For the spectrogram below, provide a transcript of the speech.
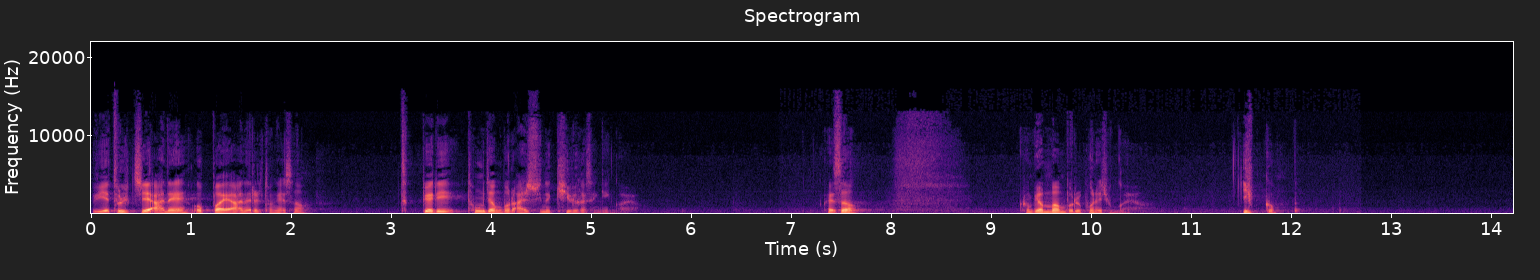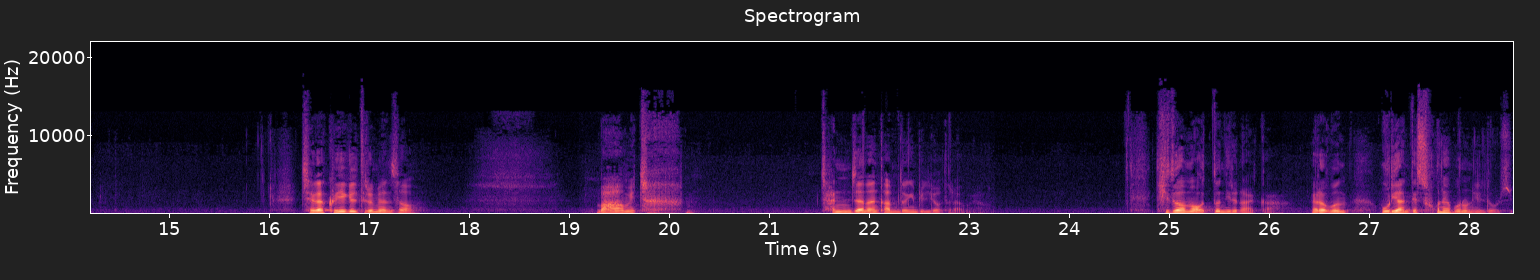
위에 둘째 아내, 오빠의 아내를 통해서 특별히 통장번호 알 수 있는 기회가 생긴 거예요. 그래서 그 몇만 불을 보내준 거예요. 입금. 제가 그 얘기를 들으면서 마음이 참 잔잔한 감동이 밀려오더라고요. 기도하면 어떤 일이 날까? 여러분, 우리한테 손해 보는 일도 올 수,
